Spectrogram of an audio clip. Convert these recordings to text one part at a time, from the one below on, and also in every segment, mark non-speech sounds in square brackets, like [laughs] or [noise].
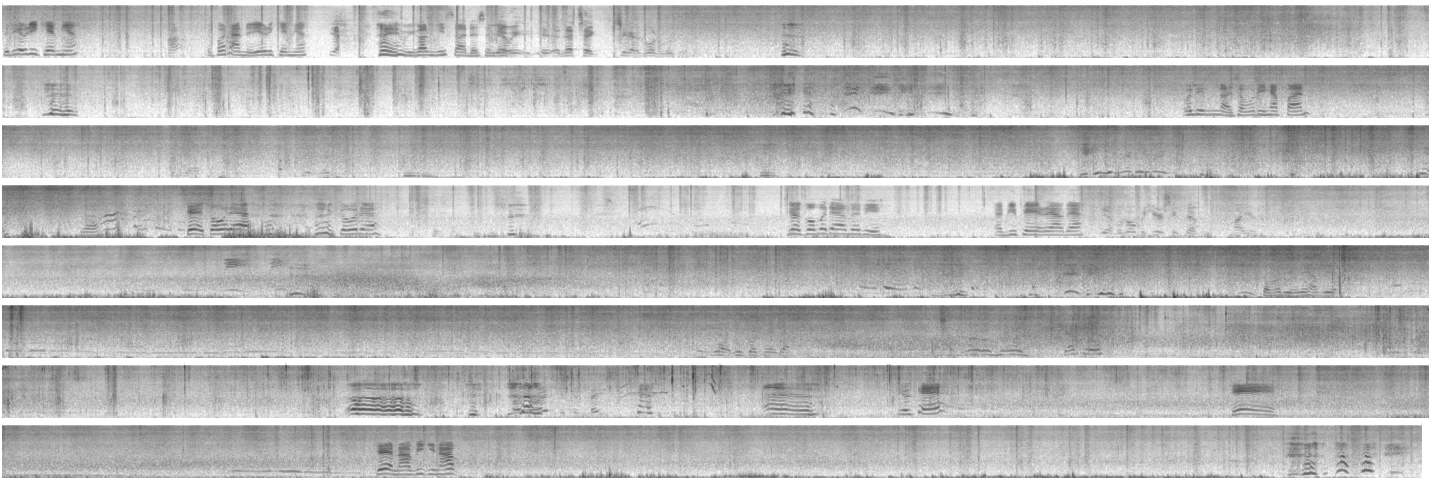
The day we came here? Huh? The first time the day we came here? Yeah. we saw the sled. Yeah, we, and that's a, got going a little bit. Olin nói somebody have fun. Okay, go over there. go over there. yeah, go over there, baby. And we play around there. Yeah, we'll go over here, see if they have higher. [laughs] Somebody really have it. Yeah, you go play there. Ooh, ooh. Careful. Oh, Oh, you all right? Hit your face? oh. You okay? Okay. Okay, now we get up.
